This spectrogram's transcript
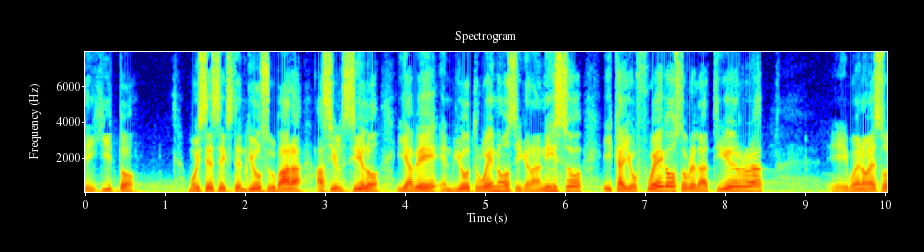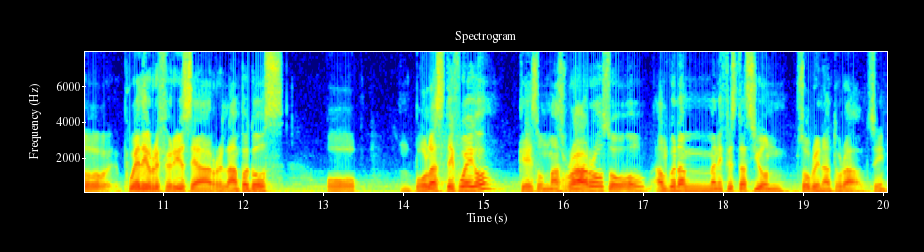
de Egipto Moisés extendió su vara hacia el cielo y Yahvé envió truenos y granizo y cayó fuego sobre la tierra. Y bueno, eso puede referirse a relámpagos o bolas de fuego, que son más raros, o alguna manifestación sobrenatural, ¿sí?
